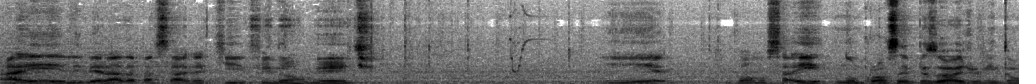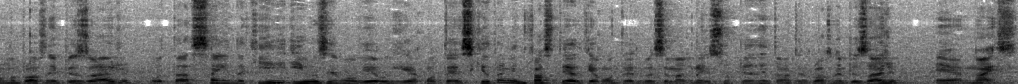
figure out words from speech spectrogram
Aê, liberada a passagem aqui, finalmente. E vamos sair no próximo episódio. Então, no próximo episódio, vou estar saindo aqui e vocês vão ver o que acontece. Que eu também não faço ideia do que acontece. Vai ser uma grande surpresa. Então, até o próximo episódio. É nóis!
